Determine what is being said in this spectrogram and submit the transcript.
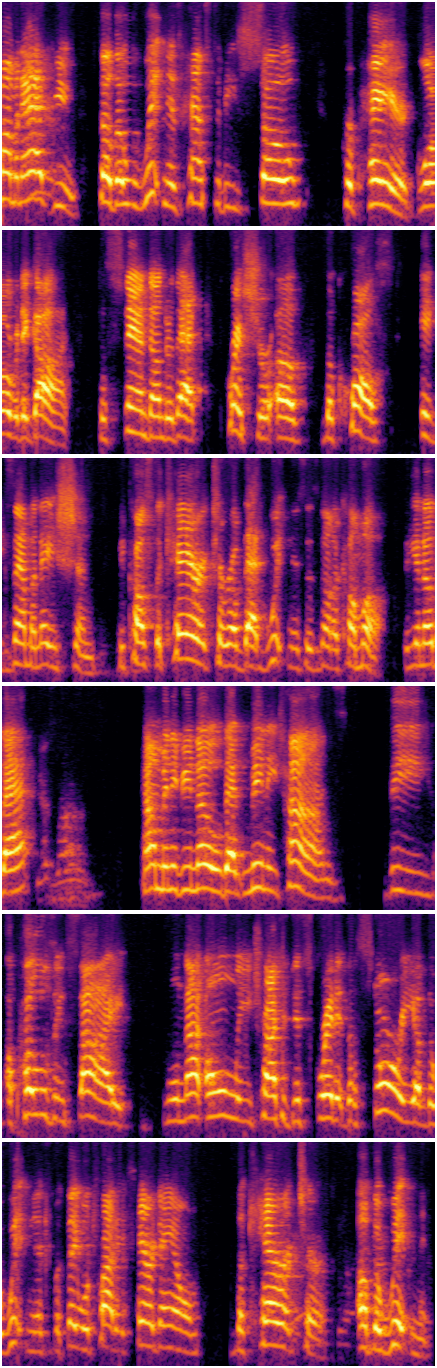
Coming at you. So the witness has to be so prepared, glory to God, to stand under that pressure of the cross examination because the character of that witness is going to come up. Do you know that? How many of you know that many times the opposing side will not only try to discredit the story of the witness, but they will try to tear down the character of the witness.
